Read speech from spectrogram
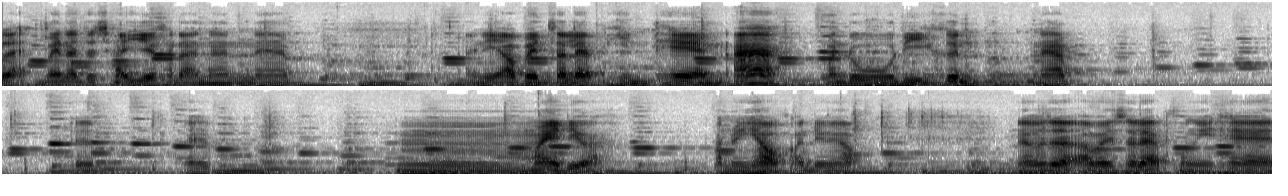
แหละไม่น่าจะใช้เยอะขนาดนั้นนะครับ อันนี้เอาเป็นสแลบหินแทน อะมันดูดีขึ้นนะครับ เออเอออืมไม่ดีกว่าอาตรงนี้ออกอาตรงนี้ออก แล้วก็จะเอาเป็นสแลบตรงนี้แทน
